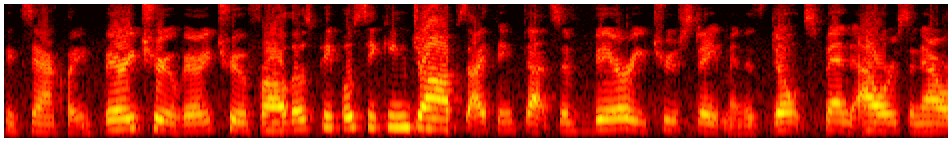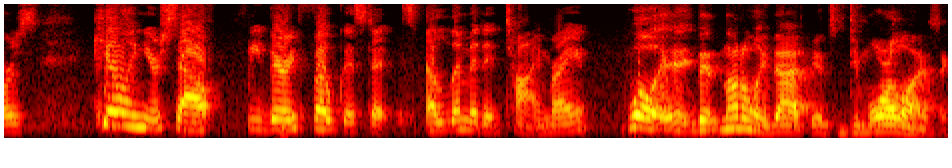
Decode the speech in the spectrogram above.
Exactly. Very true. Very true. For all those people seeking jobs, I think that's a very true statement. Is don't spend hours and hours killing yourself. Be very focused at a limited time, right? Well, it, not only that, it's demoralizing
